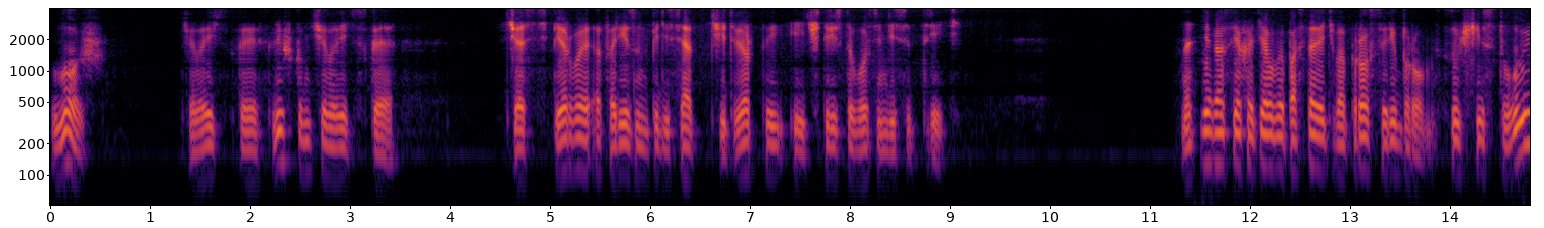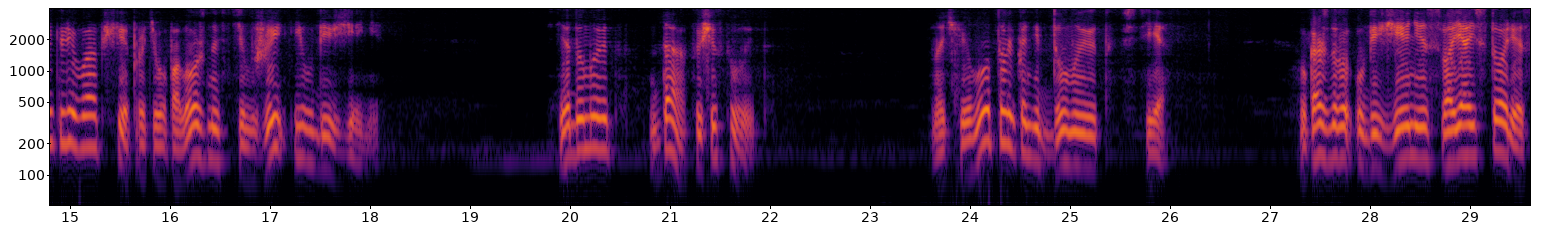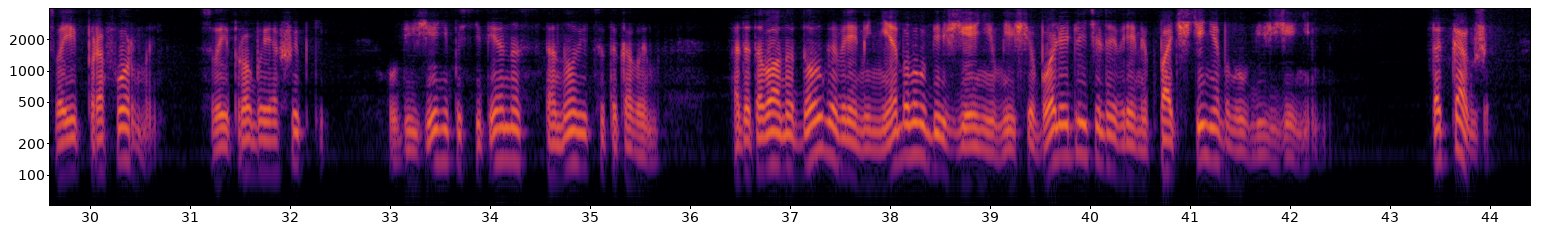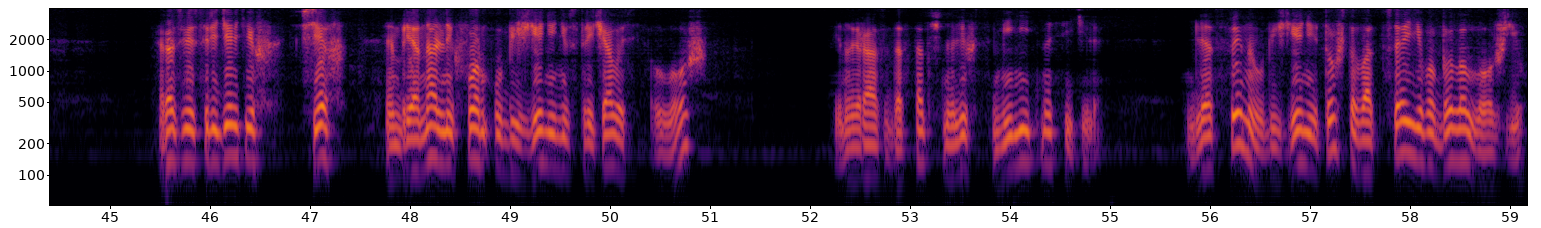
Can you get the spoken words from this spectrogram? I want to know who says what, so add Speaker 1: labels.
Speaker 1: Ложь. Человеческое, слишком человеческое. Часть 1, афоризм 54 и 483. На сей раз я хотел бы поставить вопрос ребром. Существует ли вообще противоположность лжи и убеждения? Все думают, да, существует. Но чего только не думают все. У каждого убеждения своя история, свои проформы, свои пробы и ошибки. Убеждение постепенно становится таковым. А до того оно долгое время не было убеждением, еще более длительное время почти не было убеждением. Так как же? Разве среди этих всех эмбриональных форм убеждений не встречалась ложь? Иной раз достаточно лишь сменить носителя. Для сына убеждение то, что в отце его было ложью.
